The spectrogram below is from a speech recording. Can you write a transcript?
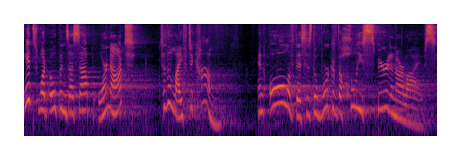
it's what opens us up, or not, to the life to come. And all of this is the work of the Holy Spirit in our lives.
